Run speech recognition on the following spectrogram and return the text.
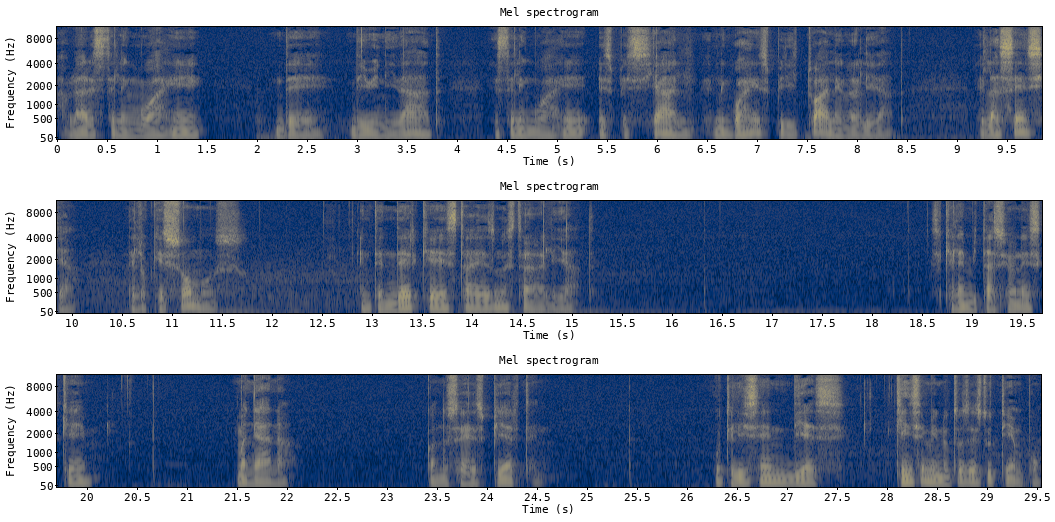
hablar este lenguaje de divinidad, este lenguaje especial, el lenguaje espiritual en realidad. Es la esencia de lo que somos. Entender que esta es nuestra realidad. Así que la invitación es que mañana, cuando se despierten, Utilicen 10, 15 minutos de su tiempo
